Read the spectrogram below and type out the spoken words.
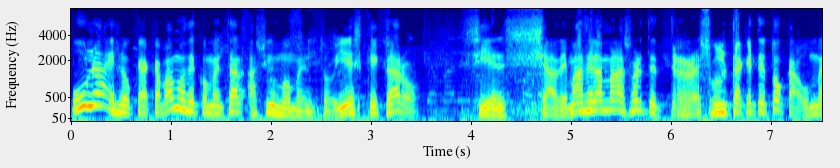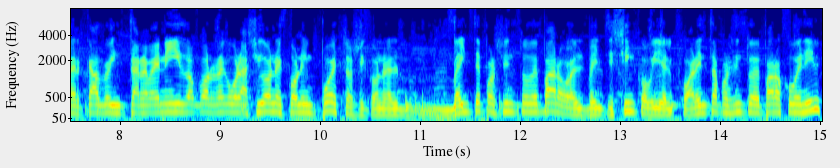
Una es lo que acabamos de comentar hace un momento, y es que, claro, si, en- si además de la mala suerte te resulta que te toca un mercado intervenido con regulaciones, con impuestos y con el 20% de paro, el 25% y el 40% de paro juvenil,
